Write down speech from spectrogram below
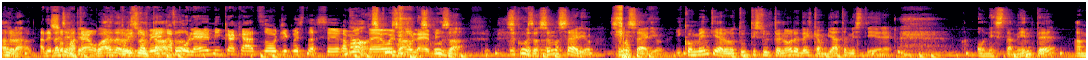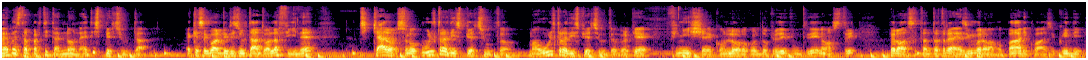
Allora, Adesso la gente Matteo, guarda il questa vena risultato... polemica, cazzo, oggi questa sera No, Matteo scusa, è polemico. scusa, scusa, sono serio, sono serio. I commenti erano tutti sul tenore del cambiate mestiere. Ma Onestamente, a me questa partita non è dispiaciuta. È che se guardi il risultato alla fine, chiaro, sono ultra dispiaciuto, ma ultra dispiaciuto perché finisce con loro col doppio dei punti dei nostri, però al 73esimo eravamo pari quasi, quindi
